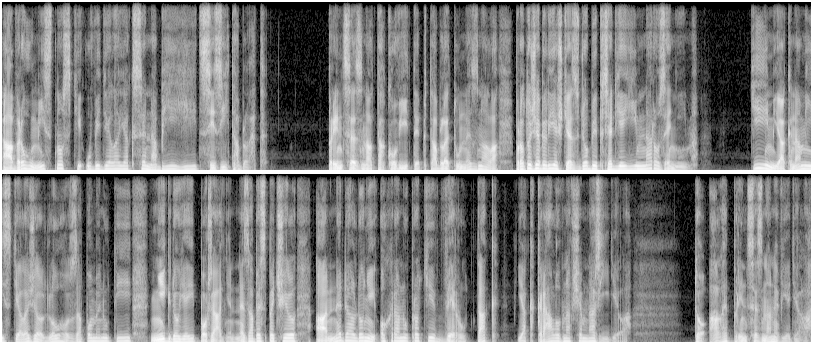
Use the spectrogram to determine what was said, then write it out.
a v rohu místnosti uviděla, jak se nabíjí cizí tablet. Princezna takový typ tabletu neznala, protože byl ještě z doby před jejím narozením. Tím, jak na místě ležel dlouho zapomenutý, nikdo jej pořádně nezabezpečil a nedal do něj ochranu proti viru tak, jak královna všem nařídila – to ale princezna nevěděla.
